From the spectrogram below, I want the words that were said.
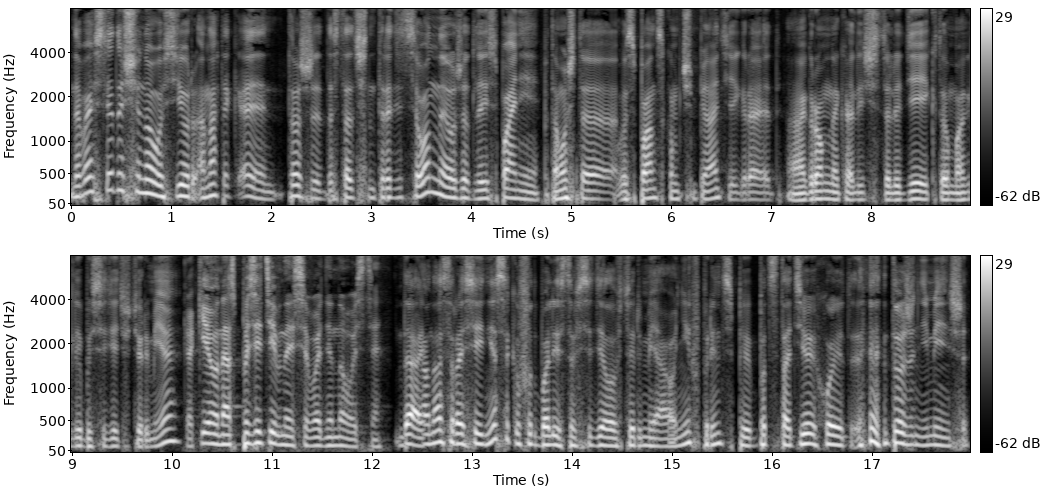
Давай следующая новость, Юр. Она такая тоже достаточно традиционная уже для Испании, потому что в испанском чемпионате играет огромное количество людей, кто могли бы сидеть в тюрьме. Какие у нас позитивные сегодня новости? Да, у нас в России несколько футболистов сидело в тюрьме, а у них, в принципе, под статьей ходит тоже не меньше.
